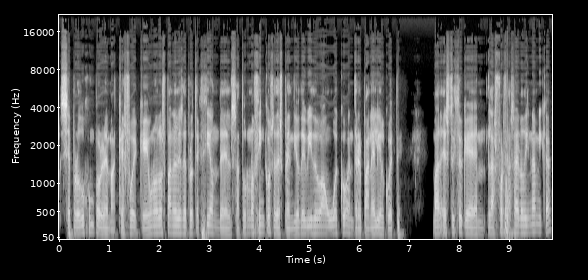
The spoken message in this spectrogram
se produjo un problema, que fue que uno de los paneles de protección del Saturno V se desprendió debido a un hueco entre el panel y el cohete. ¿Vale? Esto hizo que mm, las fuerzas aerodinámicas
